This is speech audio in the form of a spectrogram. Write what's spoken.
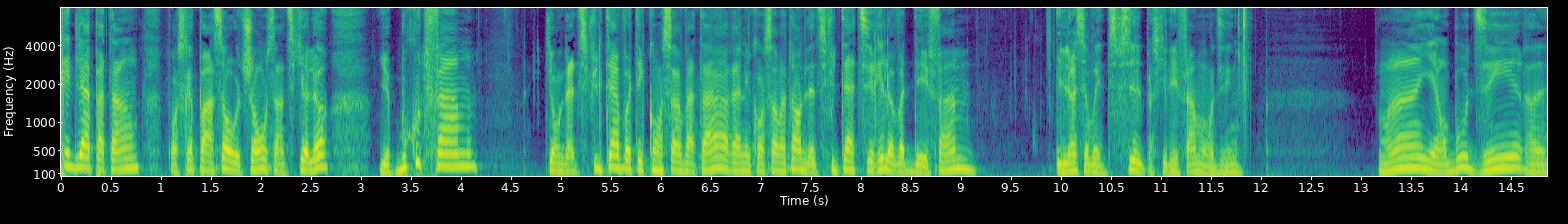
réglé à patente, puis on serait passé à autre chose. Tandis que là, il y a beaucoup de femmes qui ont de la difficulté à voter conservateur. Hein, les conservateurs ont de la difficulté à tirer le vote des femmes. Et là, ça va être difficile parce que les femmes ont dit Ouais, ils ont beau dire. Euh,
